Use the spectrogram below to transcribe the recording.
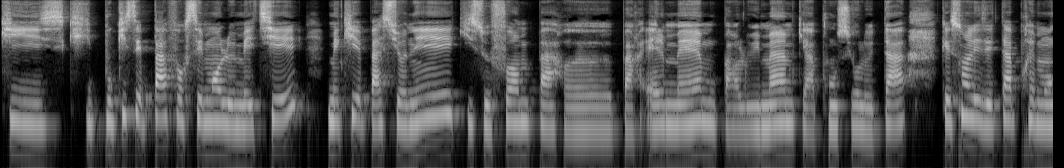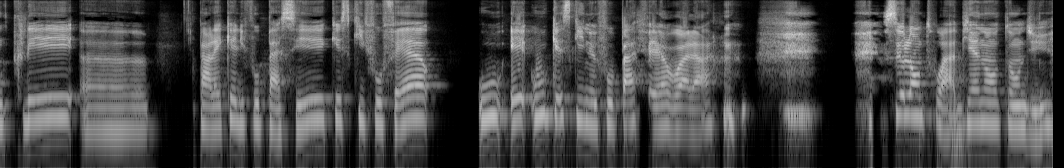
qui, qui pour qui c'est pas forcément le métier, mais qui est passionné, qui se forme par euh, par elle-même ou par lui-même, qui apprend sur le tas? Quelles sont les étapes vraiment clés euh, par lesquels il faut passer, qu'est-ce qu'il faut faire, ou et où qu'est-ce qu'il ne faut pas faire, voilà. Selon toi, bien entendu.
